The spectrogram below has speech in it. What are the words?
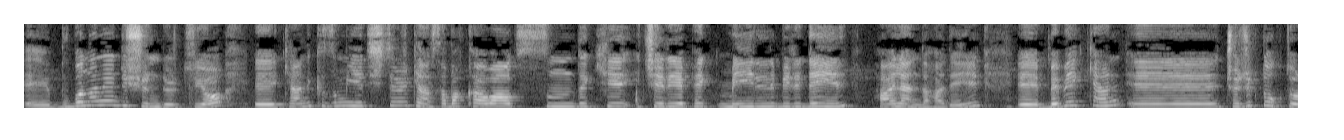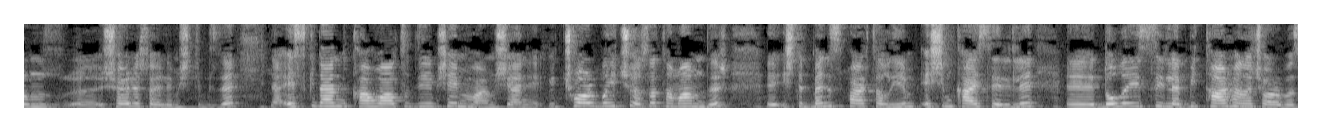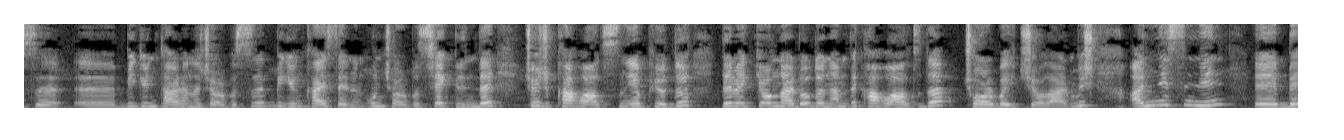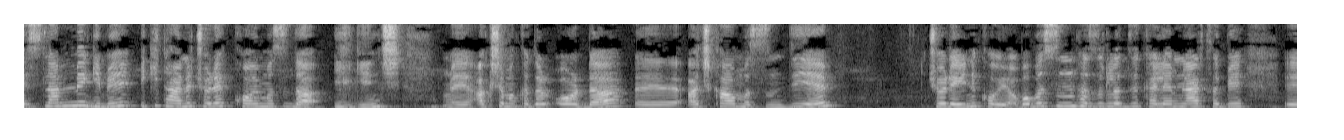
E, bu bana ne düşündürtüyor? E, kendi kızımı yetiştirirken sabah kahvaltısındaki içeriye pek meyilli biri değil. Halen daha değil. E, bebekken e, çocuk doktorumuz e, şöyle söylemişti bize. Ya eskiden kahvaltı diye bir şey mi varmış? Yani çorba içiyorsa tamamdır. E, işte ben Ispartalıyım, eşim Kayserili. E, dolayısıyla bir tarhana çorbası, e, bir gün tarhana çorbası, bir gün Kayseri'nin un çorbası şeklinde çocuk kahvaltısını yapıyordu. Demek ki onlar da o dönemde kahvaltıda çorba içiyorlarmış. Annesinin e, beslenme gibi iki tane çörek koyması da ilginç. E, akşama kadar orada e, aç kalmasın diye çöreğini koyuyor. Babasının hazırladığı kalemler tabi e,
